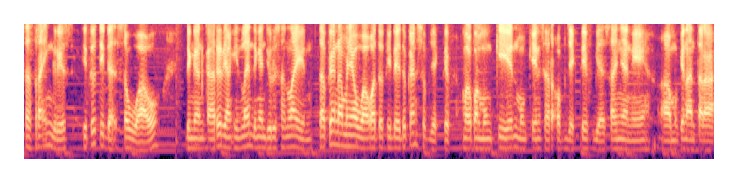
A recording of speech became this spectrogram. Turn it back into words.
sastra Inggris itu tidak sewow dengan karir yang inline dengan jurusan lain. Tapi yang namanya wow atau tidak itu kan subjektif. Walaupun mungkin mungkin secara objektif biasanya nih uh, mungkin antara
